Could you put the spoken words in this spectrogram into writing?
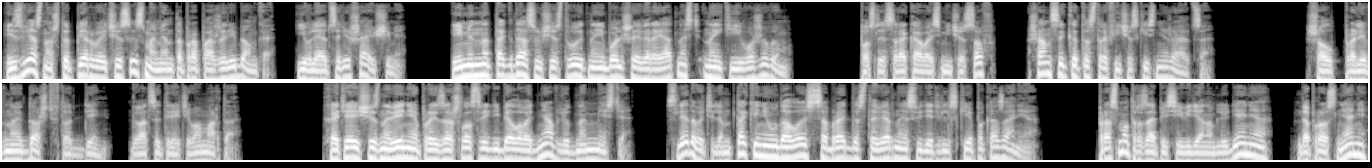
Известно, что первые часы с момента пропажи ребенка являются решающими. Именно тогда существует наибольшая вероятность найти его живым. После 48 часов шансы катастрофически снижаются. Шел проливной дождь в тот день, 23 марта. Хотя исчезновение произошло среди белого дня в людном месте, следователям так и не удалось собрать достоверные свидетельские показания. Просмотр записей видеонаблюдения, Допрос няни,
